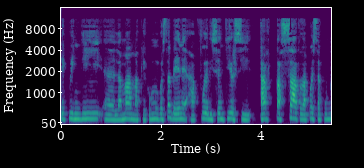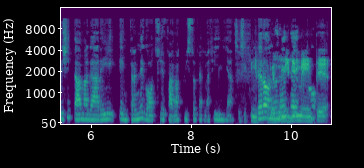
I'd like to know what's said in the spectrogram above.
e quindi eh, la mamma che comunque sta bene, a furia di sentirsi tartassata da questa pubblicità, magari entra in negozio e fa l'acquisto per la figlia. Sì, sì, quindi Però presumibilmente, detto...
